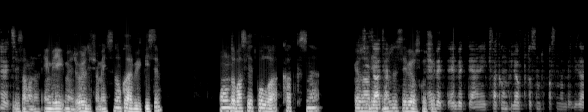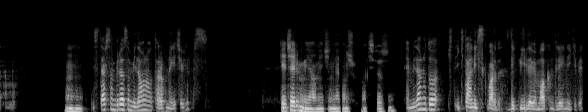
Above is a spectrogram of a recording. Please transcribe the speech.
Evet. bir zamanlar NBA'ye gitmeden önce öyle düşünüyorum. Messina o kadar büyük bir isim. Onun da basketbolla katkısını göz ardı etmiyoruz seviyoruz koçu. Elbette elbette yani takımın playoff potasını tutmasından belli zaten bu. Hı hı. İstersen biraz da Milano tarafına geçebilir misin? Geçelim mi yani için ne konuşmak istiyorsun? E, Milano'da işte iki tane eksik vardı. Zach Lide ve Malcolm Delaney gibi. Hı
